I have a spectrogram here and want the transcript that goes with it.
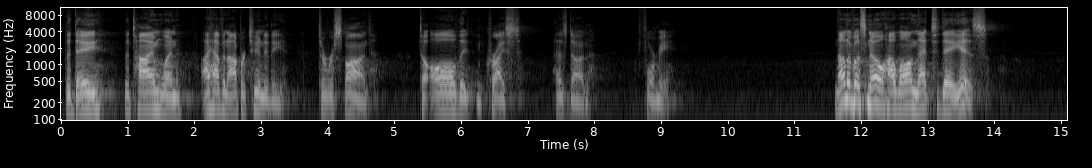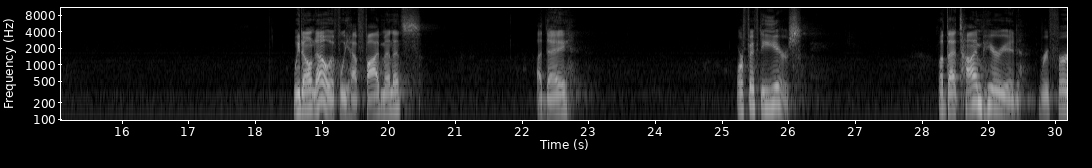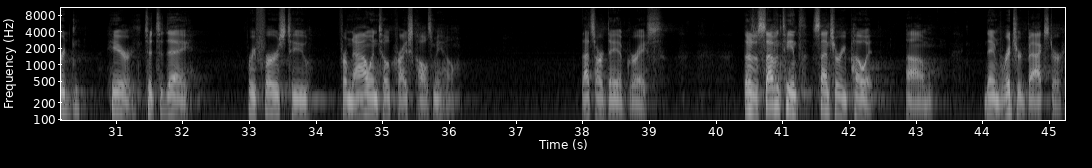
The day the time when I have an opportunity to respond to all that Christ has done for me. None of us know how long that today is. We don't know if we have five minutes, a day, or 50 years. But that time period referred here to today refers to from now until Christ calls me home. That's our day of grace. There's a 17th century poet um, named Richard Baxter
